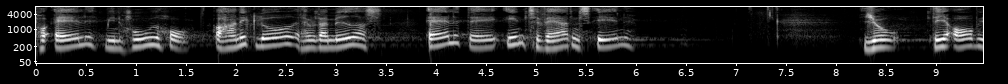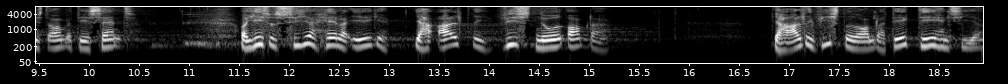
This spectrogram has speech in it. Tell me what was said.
på alle mine hovedhår? Og har han ikke lovet, at han vil være med os alle dage ind til verdens ende? Jo, det er jeg overbevist om, at det er sandt. Og Jesus siger heller ikke, jeg har aldrig vidst noget om dig. Jeg har aldrig vidst noget om dig. Det er ikke det, han siger.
